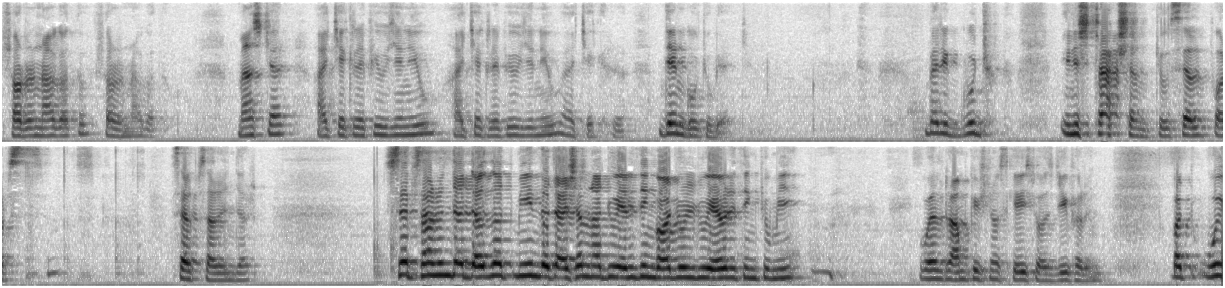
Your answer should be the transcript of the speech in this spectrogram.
Sharanagato, Sharanagato. Master, I take refuge in you, I take refuge in you, I take refuge. Then go to bed. Very good instruction to self self surrender. Self surrender does not mean that I shall not do anything, God will do everything to me. Well, Ramakrishna's case was different. But we,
